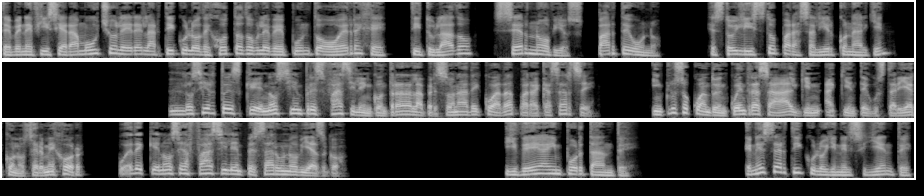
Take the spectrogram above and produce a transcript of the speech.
Te beneficiará mucho leer el artículo de jw.org titulado Ser novios, parte 1. ¿Estoy listo para salir con alguien? Lo cierto es que no siempre es fácil encontrar a la persona adecuada para casarse. Incluso cuando encuentras a alguien a quien te gustaría conocer mejor, puede que no sea fácil empezar un noviazgo. Idea importante. En este artículo y en el siguiente,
